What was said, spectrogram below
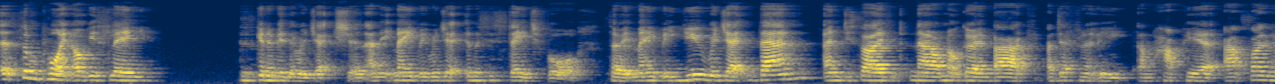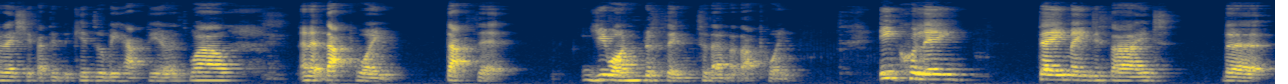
at some point, obviously, there's going to be the rejection, and it may be reject. And this is stage four, so it may be you reject them and decide, no, I'm not going back. I definitely am happier outside the relationship. I think the kids will be happier as well. And at that point, that's it. You are nothing to them at that point. Equally, they may decide that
